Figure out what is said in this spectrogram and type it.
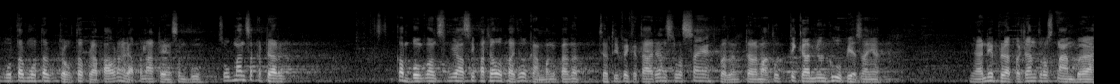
muter-muter dokter berapa orang tidak pernah ada yang sembuh. Cuman sekedar kembung konstipasi padahal obatnya gampang banget. Jadi vegetarian selesai dalam waktu tiga minggu biasanya. Nah ini berat badan terus nambah.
